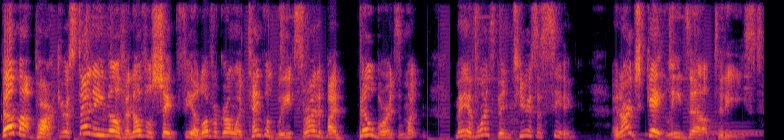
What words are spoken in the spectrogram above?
Belmont Park. You're standing in the middle of an oval-shaped field, overgrown with tangled weeds, surrounded by billboards and what may have once been tiers of seating. An arched gate leads out to the east.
